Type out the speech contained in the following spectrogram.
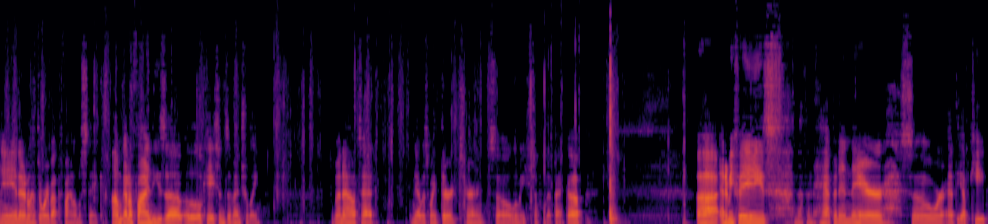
And I don't have to worry about the final mistake. I'm going to find these uh, locations eventually. But now it's at that was my third turn, so let me shuffle that back up. Uh, enemy phase, nothing happening there. So we're at the upkeep.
